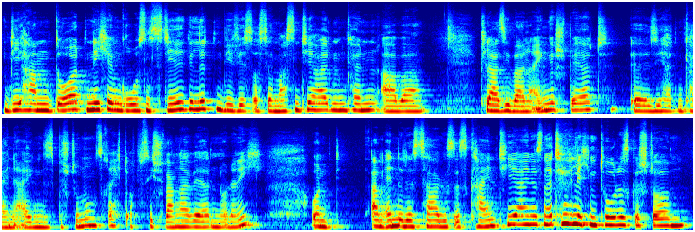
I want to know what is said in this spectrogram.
Die haben dort nicht im großen Stil gelitten, wie wir es aus der Massentier halten können, aber klar, sie waren eingesperrt. Äh, sie hatten kein eigenes Bestimmungsrecht, ob sie schwanger werden oder nicht. Und am Ende des Tages ist kein Tier eines natürlichen Todes gestorben.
